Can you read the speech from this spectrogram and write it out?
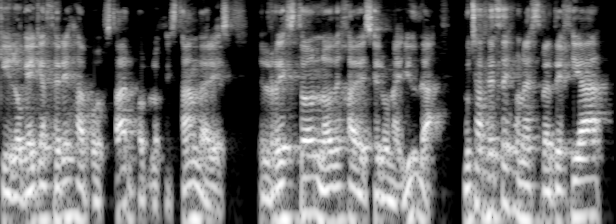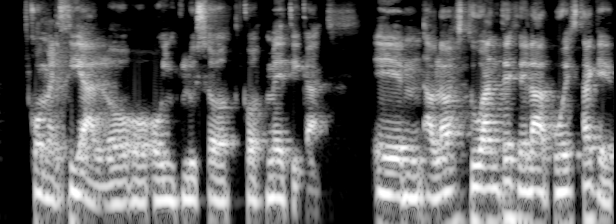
que lo que hay que hacer es apostar por los estándares. El resto no deja de ser una ayuda. Muchas veces una estrategia comercial o, incluso cosmética. Em, hablabas tú antes de la apuesta que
